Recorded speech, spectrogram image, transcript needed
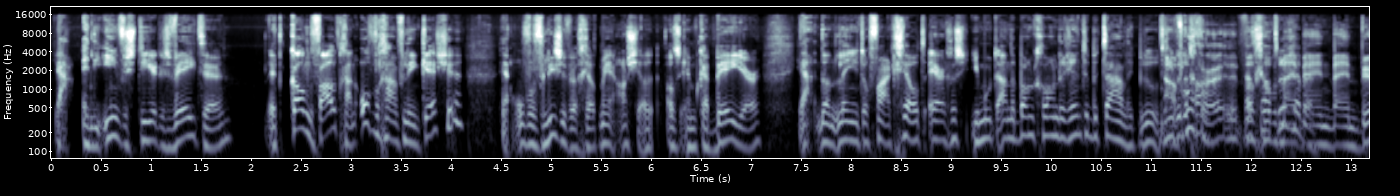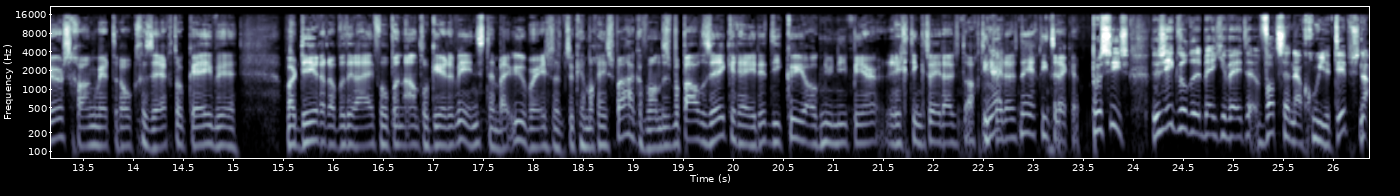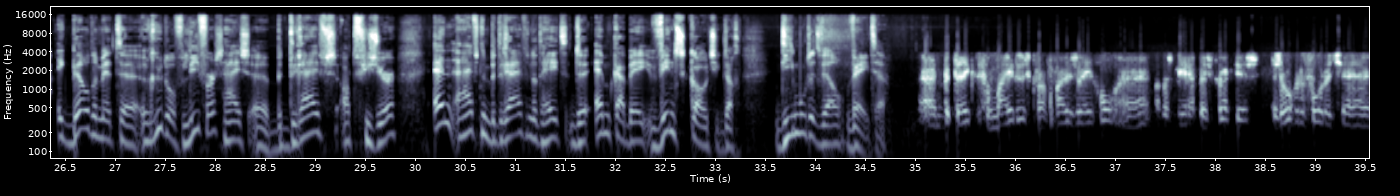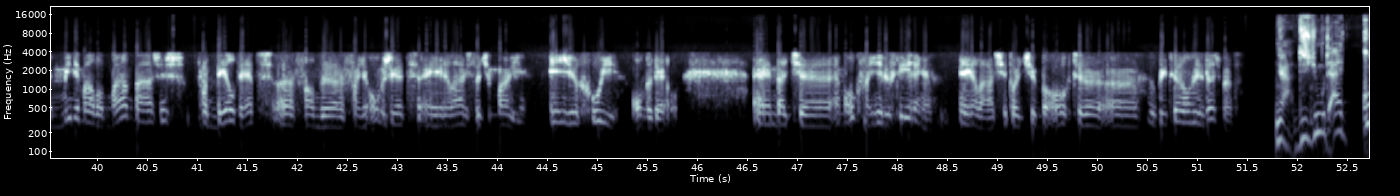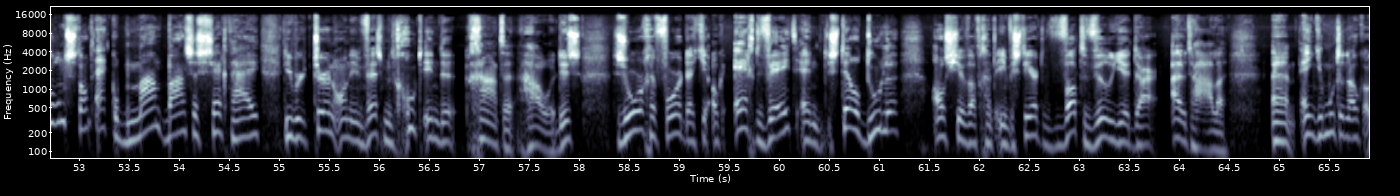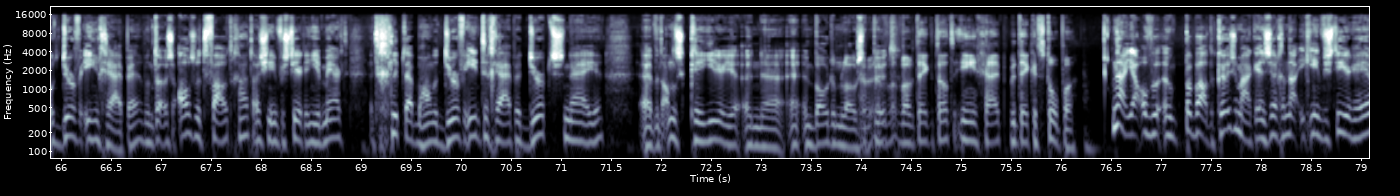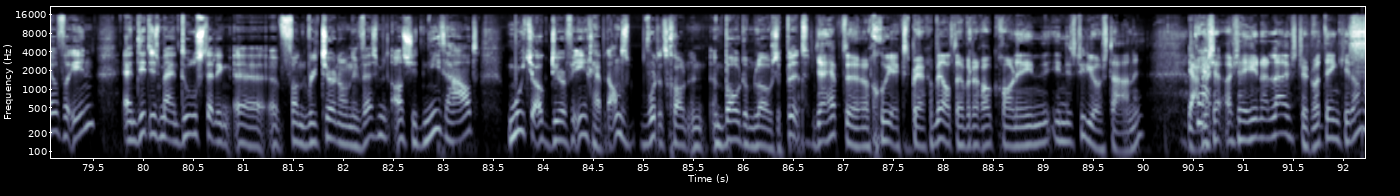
Ja, en die investeerders weten het kan fout gaan. Of we gaan flink cashen, ja, of we verliezen veel geld. Maar ja, als je als MKB'er, ja, dan leen je toch vaak geld ergens. Je moet aan de bank gewoon de rente betalen. Ik bedoel, die nou, willen vroeger, was volgens mij bij een, bij een beursgang werd er ook gezegd... oké, we waarderen dat bedrijf op een aantal keer de winst. En bij Uber is er natuurlijk helemaal geen sprake van. Dus bepaalde zekerheden, die kun je ook nu niet meer... richting 2018, ja. 2019 trekken. Precies. Dus ik wilde een beetje weten, wat zijn nou goede tips? Nou, ik belde met uh, Rudolf Lievers. Hij is uh, bedrijfsadviseur. En hij heeft een bedrijf en dat heet de MKB Winstcoach. Ik dacht, die moet het wel weten. Het betekent voor mij dus, qua vuistregel, uh, dat is meer een best practice, zorg ervoor dat je minimaal op maandbasis een beeld hebt van, de, van je omzet en relatie tot je marge in je groeionderdeel. En dat je, maar ook van je investeringen in relatie tot je beoogde return on investment. Ja, dus je moet eigenlijk constant, eigenlijk op maandbasis, zegt hij, die return on investment goed in de gaten houden. Dus zorg ervoor dat je ook echt weet en stel doelen als je wat gaat investeren. Wat wil je daar uithalen? Um, en je moet dan ook, ook durven ingrijpen. Hè? Want als, als het fout gaat, als je investeert en je merkt het glipt uit mijn handen, durf in te grijpen, durf te snijden. Uh, want anders creëer je een, uh, een bodemloze put. Wat betekent dat? Ingrijpen betekent stoppen? Nou ja, of een bepaalde keuze maken en zeggen: Nou, ik investeer heel veel in. En dit is mijn doelstelling uh, van return on investment. Als je het niet haalt, moet je ook durven ingrijpen. Anders wordt het gewoon een, een bodemloze put. Jij hebt een goede expert gebeld. We hebben er ook gewoon in, in de studio staan. Hè? Ja, ja. Als, je, als jij hier naar luistert, wat denk je dan?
